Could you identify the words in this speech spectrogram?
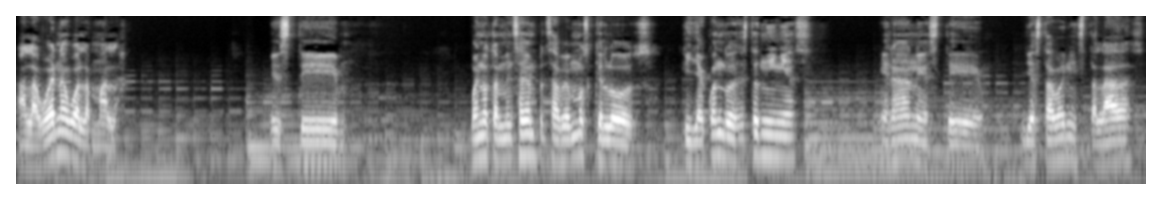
A la buena o a la mala. Este. Bueno, también saben, sabemos que los. Que ya cuando estas niñas eran este. Ya estaban instaladas.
